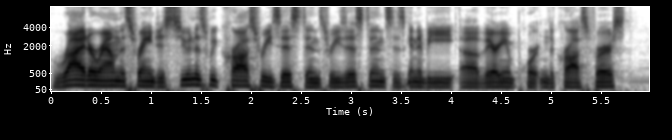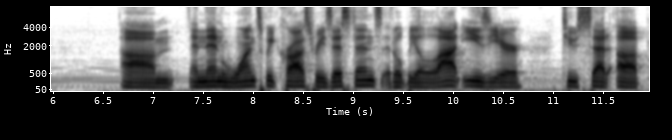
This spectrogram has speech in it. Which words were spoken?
right around this range as soon as we cross resistance. Resistance is going to be uh, very important to cross first. Um, and then once we cross resistance, it'll be a lot easier to set up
